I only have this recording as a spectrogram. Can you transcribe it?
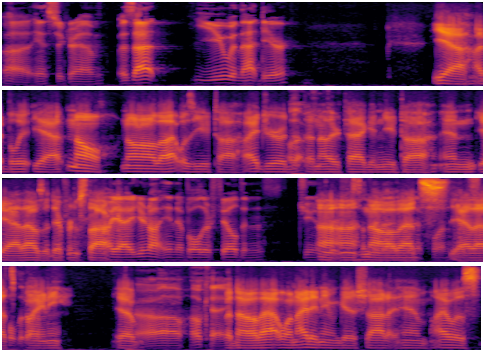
uh, Instagram. Is that you and that deer? Yeah, I believe. Yeah, no, no, no. That was Utah. I drew Oh, was another tag in Utah, and yeah, that was a different stalk. Oh yeah, you're not in a boulder field in June. Uh, uh no, that's yeah, that's piney. Yep. Oh, okay. But no, that one I didn't even get a shot at him. I was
